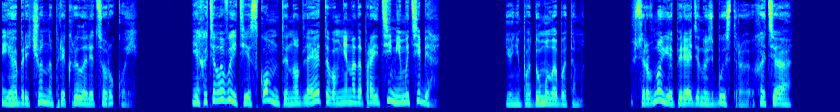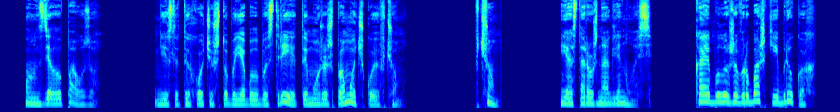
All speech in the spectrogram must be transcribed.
Я обреченно прикрыла лицо рукой. Я хотела выйти из комнаты, но для этого мне надо пройти мимо тебя. Я не подумал об этом. Все равно я переоденусь быстро, хотя... Он сделал паузу. Если ты хочешь, чтобы я был быстрее, ты можешь помочь кое в чем. В чем? Я осторожно оглянулась. Кай был уже в рубашке и брюках,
